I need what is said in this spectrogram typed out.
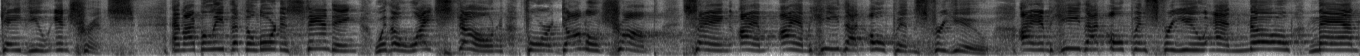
gave you entrance. And I believe that the Lord is standing with a white stone for Donald Trump saying, I am, I am he that opens for you. I am he that opens for you and no man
